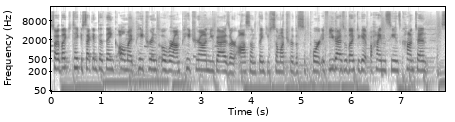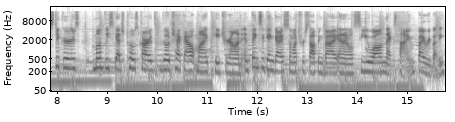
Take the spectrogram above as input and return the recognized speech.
So I'd like to take a second to thank all my patrons over on Patreon. You guys are awesome. Thank you so much for the support. If you guys would like to get behind the scenes content, stickers, monthly sketch postcards, go check out my Patreon. And thanks again, guys, so much for stopping by, and I will see you all next time. Bye, everybody.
